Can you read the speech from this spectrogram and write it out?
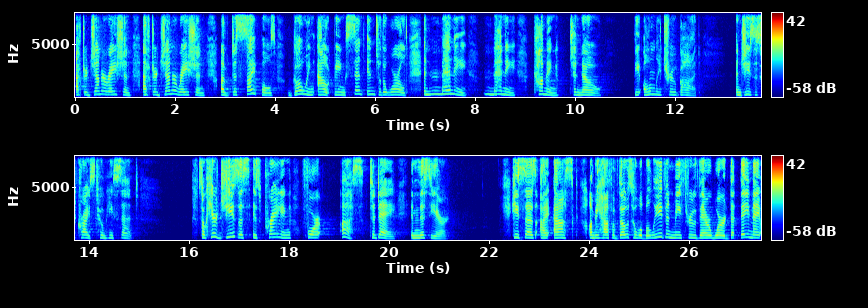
after generation after generation of disciples going out, being sent into the world, and many, many coming to know the only true God and Jesus Christ, whom he sent. So here, Jesus is praying for us today in this year. He says, I ask on behalf of those who will believe in me through their word that they may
